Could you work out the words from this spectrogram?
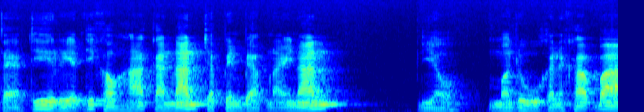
แต่ที่เหรียญที่เขาหากันนั้นจะเป็นแบบไหนนั้น เดี๋ยวมาดูกันนะครับว่า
